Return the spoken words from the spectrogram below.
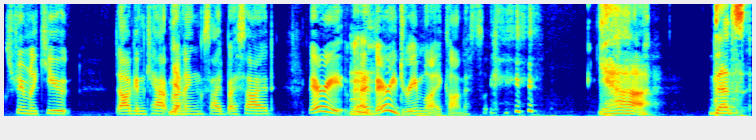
Extremely cute. Dog and cat running side by side. Very Mm. uh, very dreamlike, honestly. Yeah. That's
